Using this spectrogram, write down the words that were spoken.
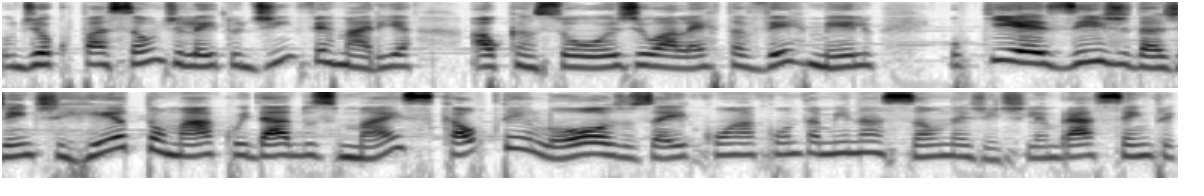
o de ocupação de leito de enfermaria alcançou hoje o alerta vermelho o que exige da gente retomar cuidados mais cautelosos aí com a contaminação, né, gente? Lembrar sempre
